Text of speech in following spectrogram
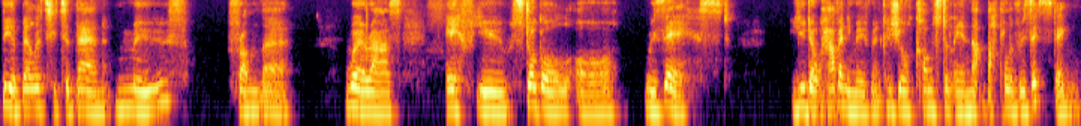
the ability to then move from there. Whereas if you struggle or resist, you don't have any movement because you're constantly in that battle of resisting.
